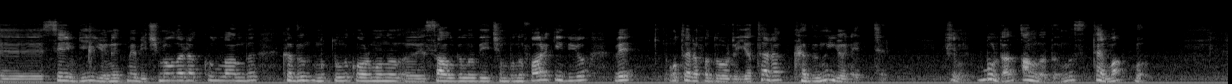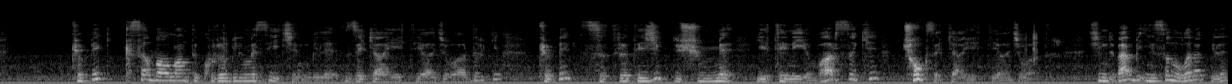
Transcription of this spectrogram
E, sevgiyi yönetme biçimi olarak kullandı. Kadın mutluluk hormonu e, salgıladığı için bunu fark ediyor ve o tarafa doğru yatarak kadını yönetti. Şimdi buradan anladığımız tema bu. Köpek kısa bağlantı kurabilmesi için bile zekaya ihtiyacı vardır ki köpek stratejik düşünme yeteneği varsa ki çok zekaya ihtiyacı vardır. Şimdi ben bir insan olarak bile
